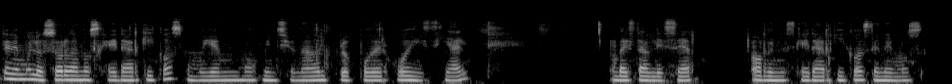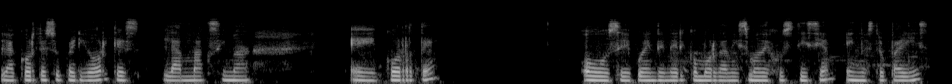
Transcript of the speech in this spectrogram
Tenemos los órganos jerárquicos, como ya hemos mencionado, el Poder Judicial va a establecer órdenes jerárquicos. Tenemos la Corte Superior, que es la máxima eh, corte o se pueden tener como organismo de justicia en nuestro país.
